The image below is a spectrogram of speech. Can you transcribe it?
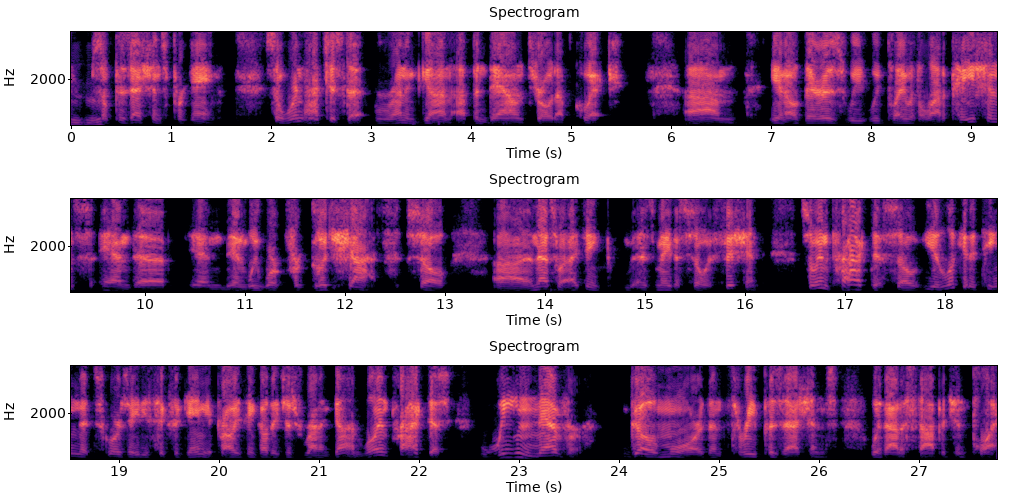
Mhm. so possessions per game. So we're not just a run and gun up and down, throw it up quick. Um, you know, there is we, we play with a lot of patience and uh, and and we work for good shots. So Uh, and that's what I think has made us so efficient. So in practice, so you look at a team that scores 86 a game, you probably think, oh, they just run and gun. Well, in practice, we never go more than three possessions without a stoppage in play.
